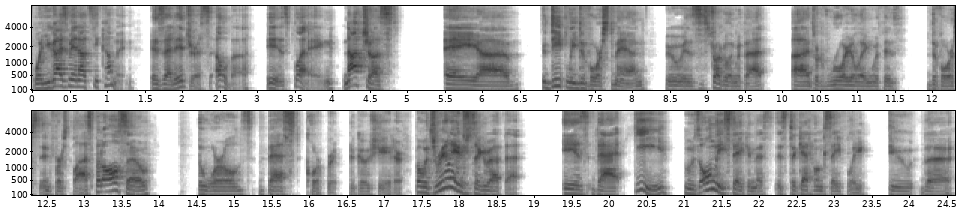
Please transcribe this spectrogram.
what you guys may not see coming is that Idris Elba is playing not just a uh, deeply divorced man who is struggling with that uh, and sort of roiling with his divorce in first class, but also the world's best corporate negotiator. But what's really interesting about that is that he, whose only stake in this is to get home safely to the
